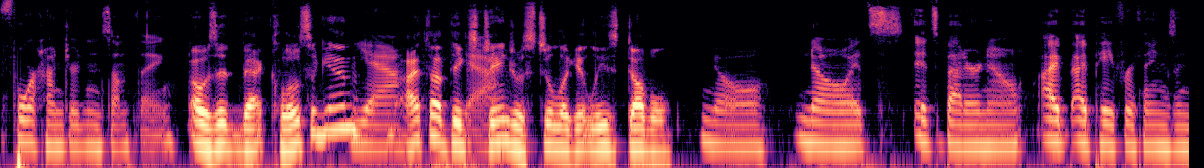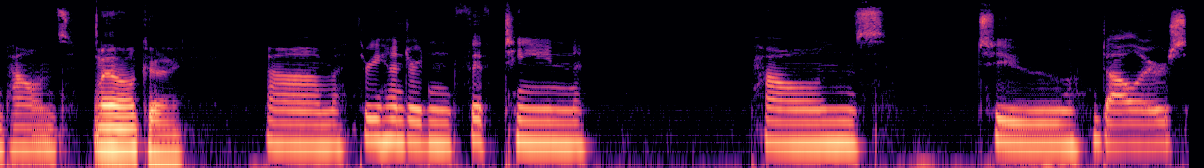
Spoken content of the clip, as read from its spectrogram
four hundred and something. Oh, is it that close again? Yeah. I thought the Yeah. exchange was still like at least double. No no. It's it's better now. I I pay for things in pounds. Oh, okay. Um, three hundred and fifteen pounds to dollars.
